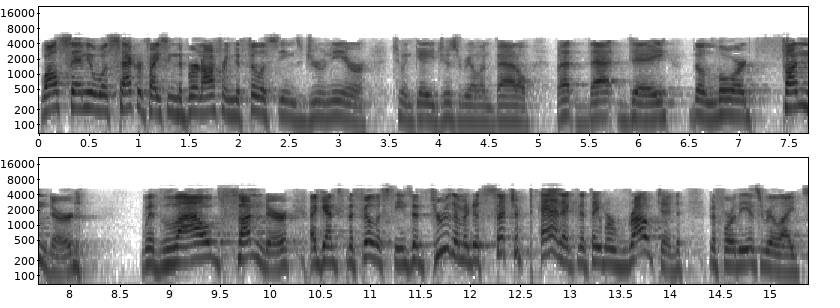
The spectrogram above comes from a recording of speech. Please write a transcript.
While Samuel was sacrificing the burnt offering, the Philistines drew near to engage Israel in battle. But that day the Lord thundered with loud thunder against the Philistines and threw them into such a panic that they were routed before the Israelites.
